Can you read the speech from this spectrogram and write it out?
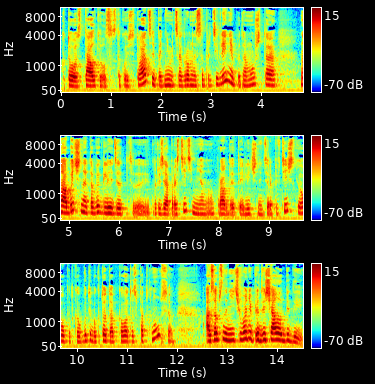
кто сталкивался с такой ситуацией, поднимется огромное сопротивление, потому что, ну, обычно это выглядит, э, друзья, простите меня, но правда, это и личный терапевтический опыт, как будто бы кто-то об кого-то споткнулся, а, собственно, ничего не предвещало беды.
